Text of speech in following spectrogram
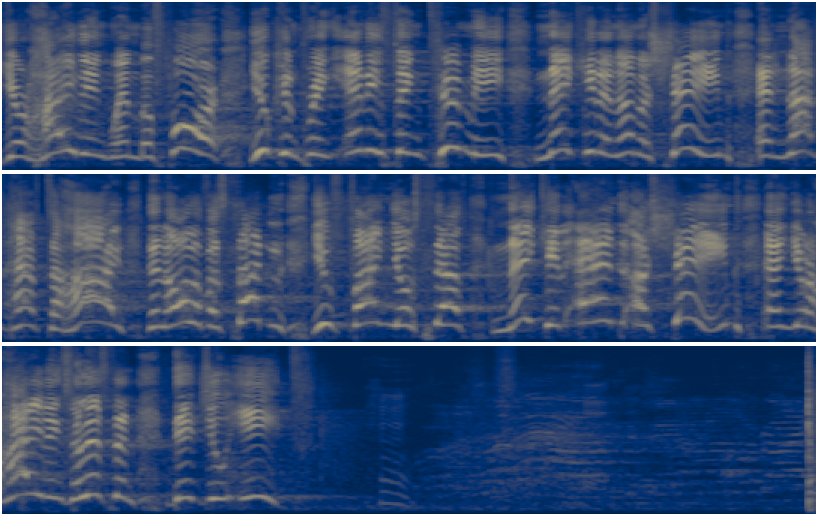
you're hiding when before you can bring anything to me naked and unashamed and not have to hide? Then all of a sudden, you find yourself naked and ashamed and you're hiding. So listen, did you eat?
